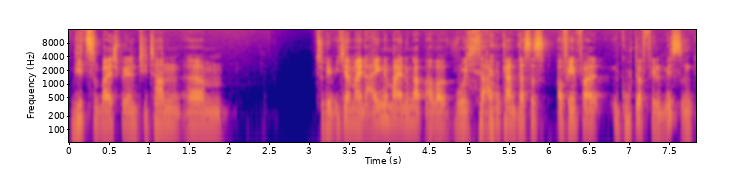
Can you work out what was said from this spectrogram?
wie zum Beispiel ein Titan, ähm, zu dem ich ja meine eigene Meinung habe, aber wo ich sagen kann, dass es auf jeden Fall ein guter Film ist und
